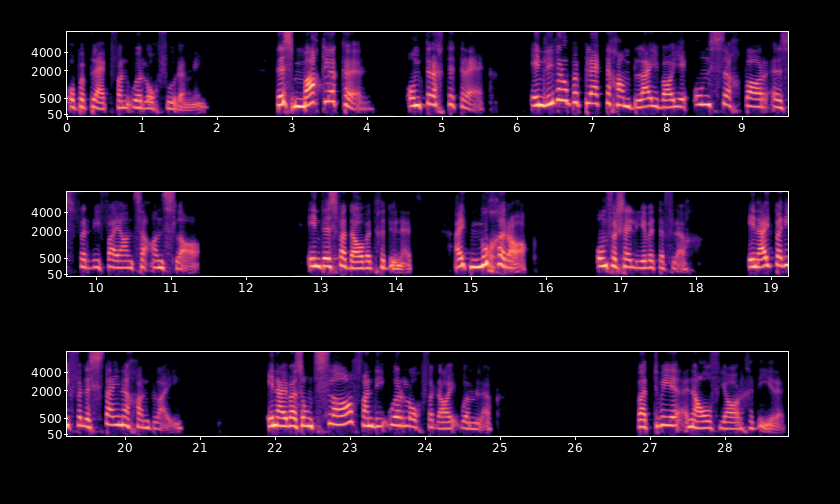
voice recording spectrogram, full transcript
op 'n plek van oorlogvoering nie. Dis makliker om terug te trek en liewer op 'n plek te gaan bly waar jy onsigbaar is vir die vyand se aanslag. En dis wat Dawid gedoen het. Hy het moeg geraak om vir sy lewe te vlug. En hy het by die Filistyne gaan bly. En hy was ontslaaf van die oorlog vir daai oomblik wat 2 en 'n half jaar geduur het.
